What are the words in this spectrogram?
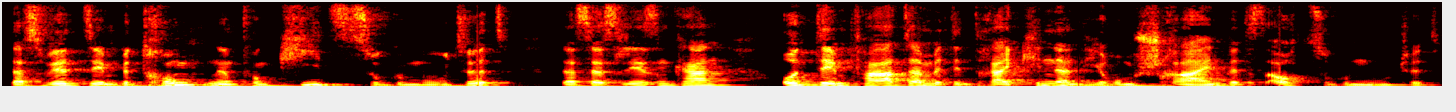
Das wird dem Betrunkenen von Kiez zugemutet, dass er es lesen kann. Und dem Vater mit den drei Kindern, die rumschreien, wird es auch zugemutet.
